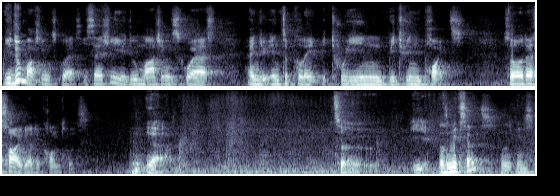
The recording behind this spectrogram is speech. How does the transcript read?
you do marching squares. Essentially, you do marching squares and you interpolate between, between points. So that's how I get the contours. Yeah. So, yeah. Does it make sense? Does it make sense?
